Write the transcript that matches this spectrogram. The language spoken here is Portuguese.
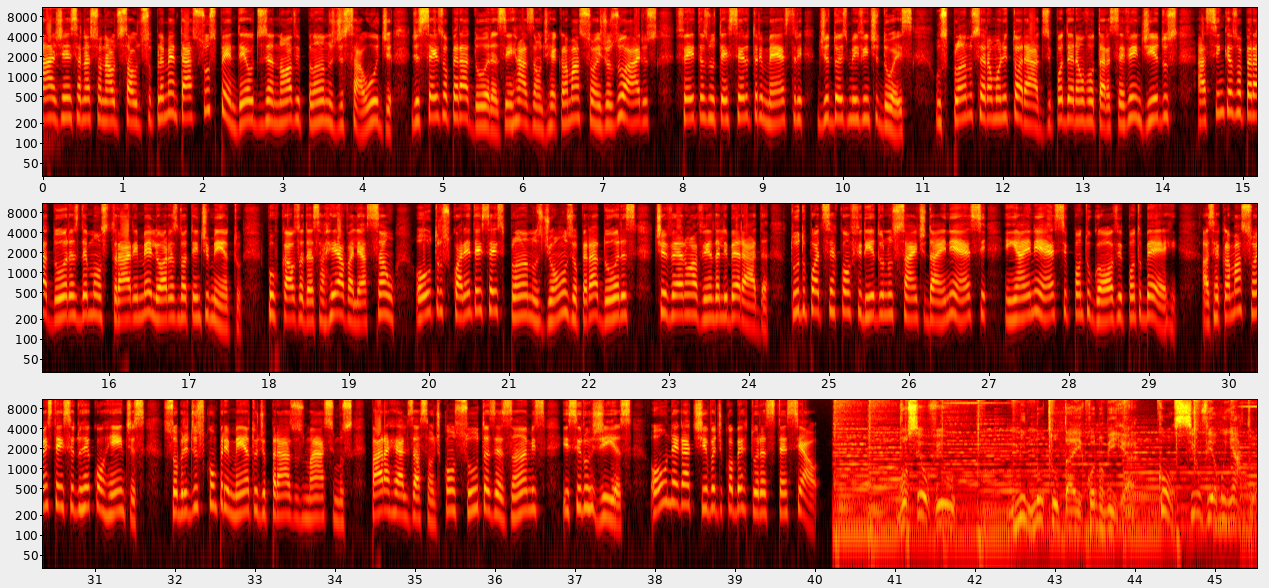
A Agência Nacional de Saúde Suplementar suspendeu 19 planos de saúde de seis operadoras em razão de reclamações de usuários feitas no terceiro trimestre de 2022. Os planos serão monitorados e poderão voltar a ser vendidos assim que as operadoras demonstrarem melhoras no atendimento. Por causa dessa reavaliação, outros 46 planos de 11 operadoras tiveram a venda liberada. Tudo pode ser conferido no site da ANS em ans.gov.br. As reclamações têm sido recorrentes sobre descumprimento de prazos máximos para a realização de consultas, exames e cirurgias ou negativa de cobertura assistencial. Você ouviu Minuto da Economia, com Silvia Munhato.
